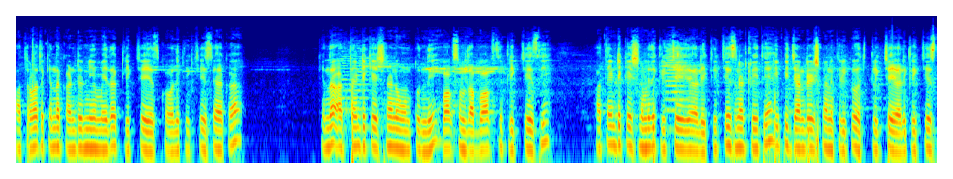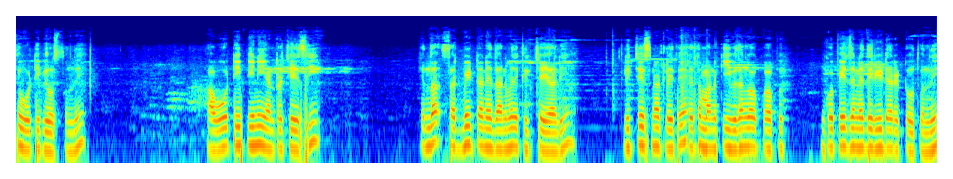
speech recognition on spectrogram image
ఆ తర్వాత కింద కంటిన్యూ మీద క్లిక్ చేసుకోవాలి. క్లిక్ చేశాక కింద అథెంటికేషన్ అని ఉంటుంది. బాక్స్ ఉంది ఆ బాక్స్ క్లిక్ చేసి అథెంటికేషన్ మీద క్లిక్ చేయాలి. క్లిక్ చేసినట్లయితే ఓటీపీ జనరేషన్ అని క్లిక్ క్లిక్ చేయాలి. క్లిక్ చేస్తే ఓటీపీ వస్తుంది. ఆ ఓటీపీని ఎంటర్ చేసి కింద సబ్మిట్ అనే దాని మీద క్లిక్ చేయాలి. క్లిక్ చేసినట్లయితే అయితే మనకి ఈ విధంగా ఒక ఇంకో పేజ్ అనేది రీడైరెక్ట్ అవుతుంది.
